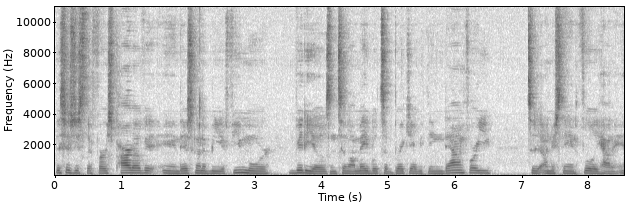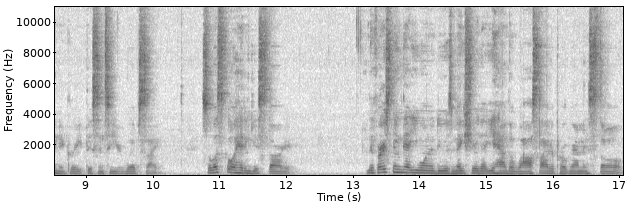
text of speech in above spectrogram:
This is just the first part of it and there's going to be a few more videos until I'm able to break everything down for you to understand fully how to integrate this into your website. So let's go ahead and get started. The first thing that you want to do is make sure that you have the WoW Slider program installed.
